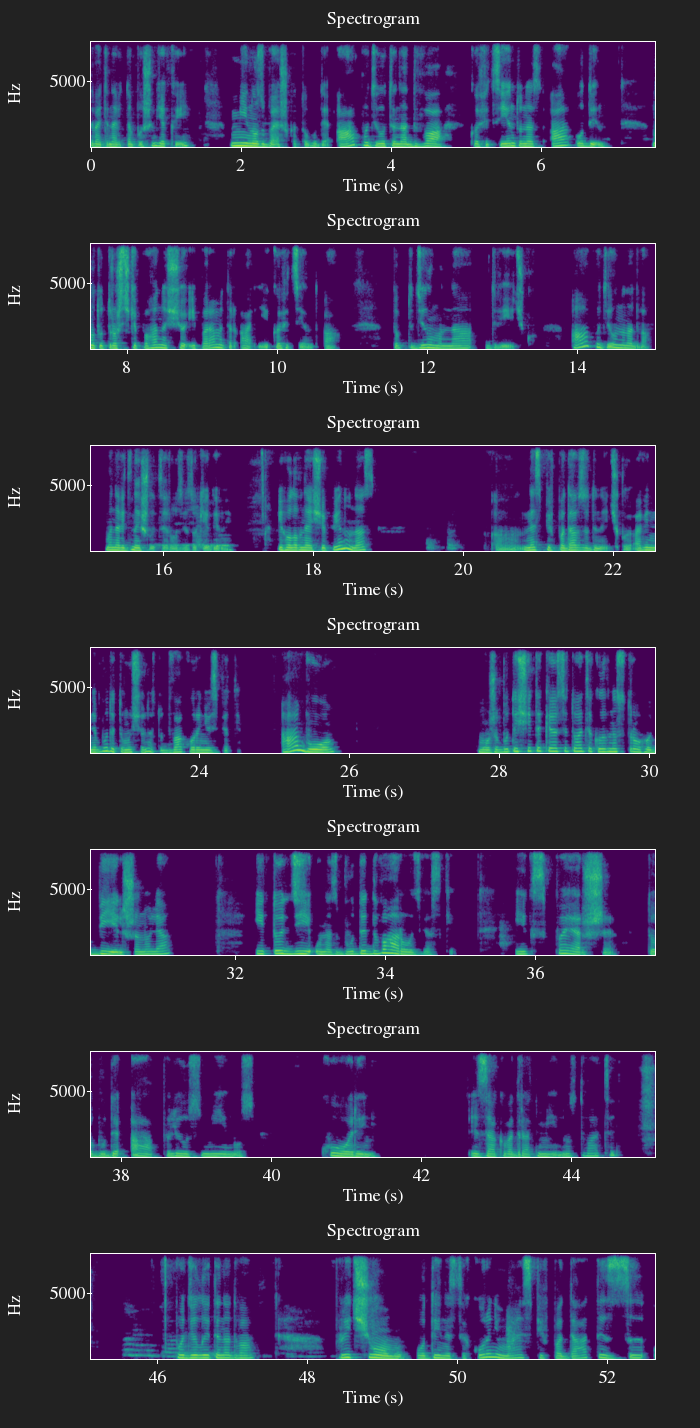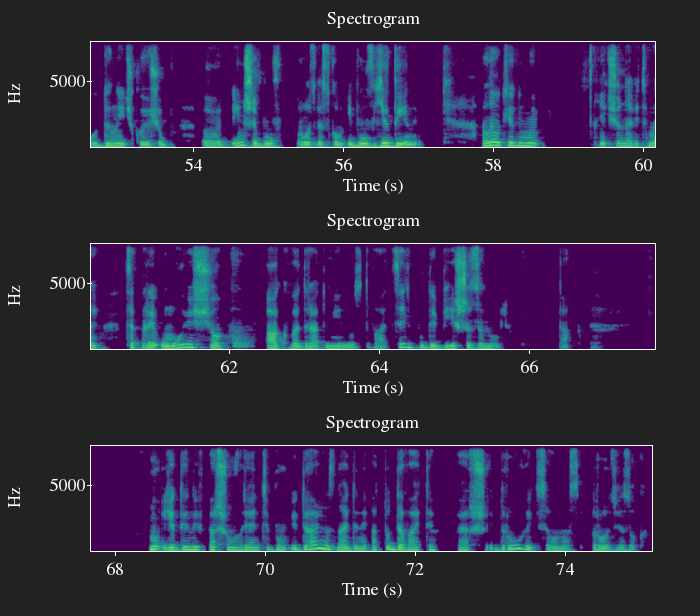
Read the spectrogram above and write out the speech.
Давайте навіть напишемо, який. Мінус бешка, то буде А, поділити на 2 коефіцієнт у нас А1. Ну, тут трошечки погано, що і параметр А, і коефіцієнт А. Тобто ділимо на двієчку. А поділено на 2. Ми навіть знайшли цей розв'язок єдиний. І головне, щоб він у нас е, не співпадав з одиничкою. А він не буде, тому що у нас тут 2 коренів із 5. Або може бути ще така ситуація, коли в нас строго більше нуля. І тоді у нас буде два розв'язки. Х перше, то буде А плюс мінус корінь із А квадрат мінус 20 поділити на 2. Причому один із цих коренів має співпадати з одиничкою, щоб е, інший був розв'язком і був єдиним. Але от я думаю, якщо навіть ми це при умові, що а квадрат мінус 20 буде більше за 0. Так. Ну, єдиний в першому варіанті був ідеально знайдений, а тут давайте перший, другий це у нас розв'язок.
